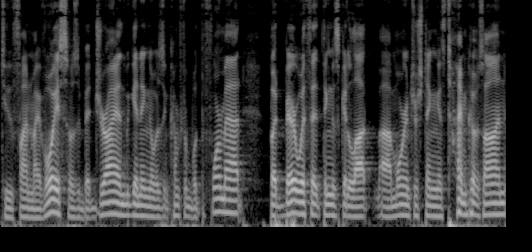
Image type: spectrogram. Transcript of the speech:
to find my voice. I was a bit dry in the beginning. I wasn't comfortable with the format, but bear with it. Things get a lot uh, more interesting as time goes on.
